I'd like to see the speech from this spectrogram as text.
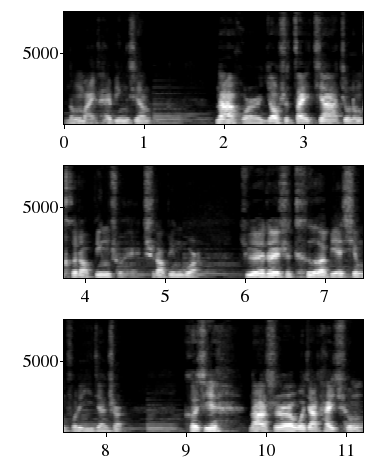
能买台冰箱。那会儿要是在家就能喝到冰水，吃到冰棍儿，绝对是特别幸福的一件事儿。可惜那时我家太穷，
